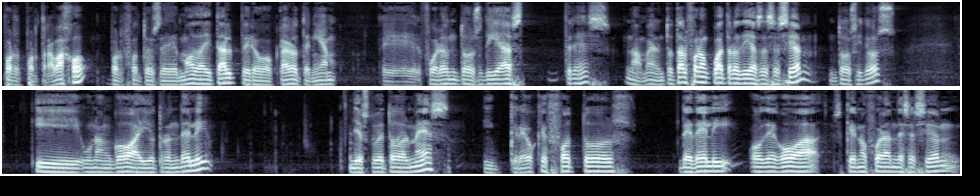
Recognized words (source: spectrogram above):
por, por trabajo, por fotos de moda y tal, pero claro, tenían, eh, fueron dos días, tres, no, bueno, en total fueron cuatro días de sesión, dos y dos, y uno en Goa y otro en Delhi. Y estuve todo el mes y creo que fotos de Delhi o de Goa que no fueran de sesión,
